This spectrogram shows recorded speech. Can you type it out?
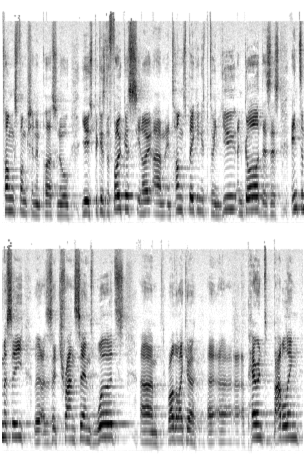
Tongues function in personal use because the focus, you know, um, in tongue speaking is between you and God. There's this intimacy that, as I said, transcends words. Um, rather like a, a, a, parent babbling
